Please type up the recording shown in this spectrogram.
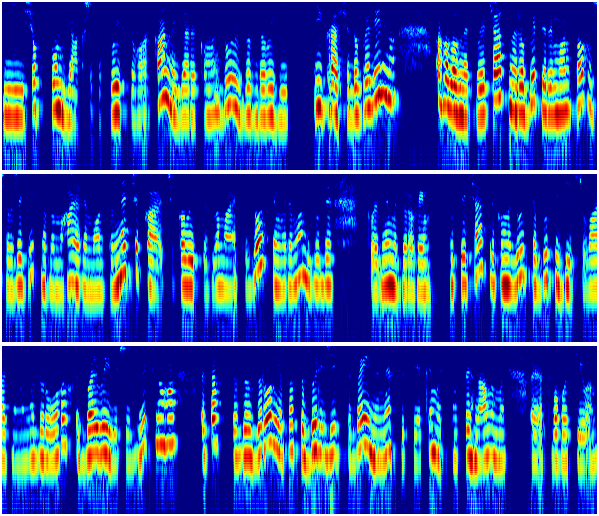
І щоб пом'якшити вплив цього аркана, я рекомендую заздалегідь і краще добровільно, а головне своєчасно робити ремонт того, що вже дійсно вимагає ремонту, не чекаючи, коли це зламається зовсім, і ремонт буде складним і дорогим. У цей час рекомендується бути більш уважними на дорогах, дбайливіше звичного. Ставтеся до здоров'я, просто бережіть себе і не нехтуйте якимись там сигналами е, свого тіла.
